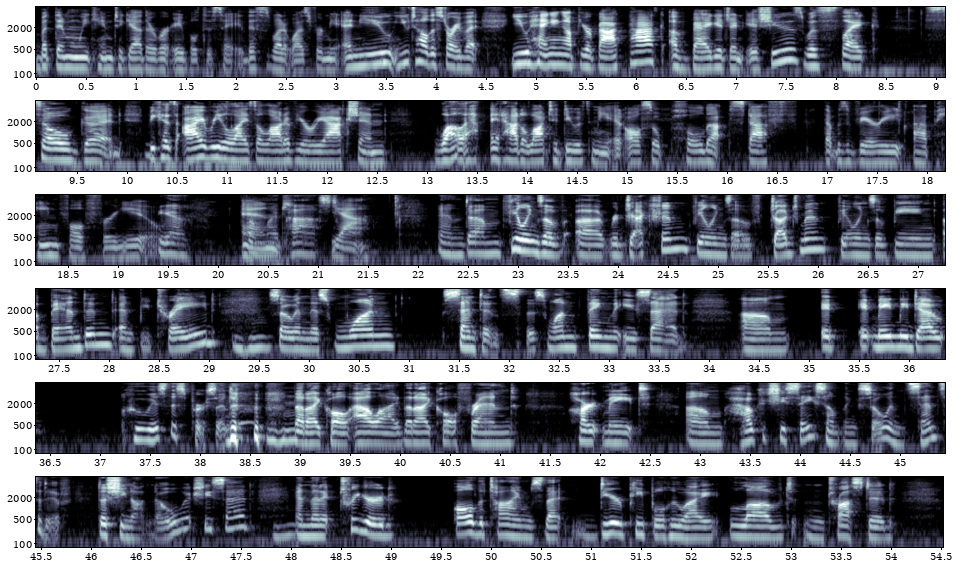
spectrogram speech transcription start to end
but then when we came together we're able to say this is what it was for me and you you tell the story but you hanging up your backpack of baggage and issues was like so good because i realized a lot of your reaction while it- had a lot to do with me it also pulled up stuff that was very uh, painful for you Yeah. From my past. yeah and um, feelings of uh, rejection, feelings of judgment, feelings of being abandoned and betrayed. So, in this one sentence, this one thing that you said, um, it it made me doubt who is this person that I call ally, that I call friend, heartmate. Um, how could she say something so insensitive? Does she not know what she said? And then it triggered all the times that dear people who I loved and trusted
